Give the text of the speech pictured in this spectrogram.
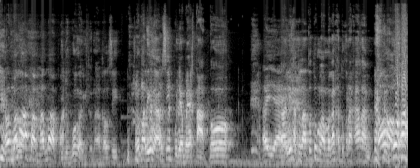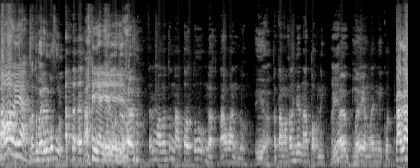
Kalau malu apa? Malu apa? Hidup gue gak gitu nakal sih. Cuma paling apa sih punya banyak tato. Oh iya. Nah ini satu tato tuh melambangkan satu kenakalan. Oh, oh iya. Satu badan gue full. Ah, iya iya iya. iya. Tapi malah tuh NATO tuh nggak ketahuan tuh. Iya. Pertama kali dia NATO nih. Oh iya? Baru, baru yang lain ngikut. Kagak.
